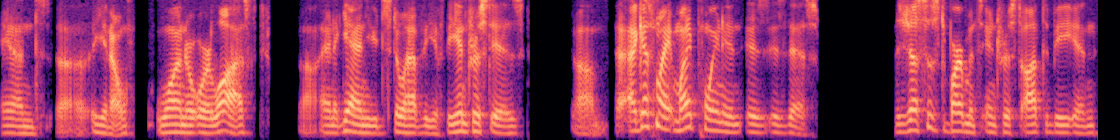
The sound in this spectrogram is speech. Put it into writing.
and uh, you know, won or, or lost. Uh, and again, you'd still have the if the interest is. Um, I guess my my point in, is is this: the Justice Department's interest ought to be in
